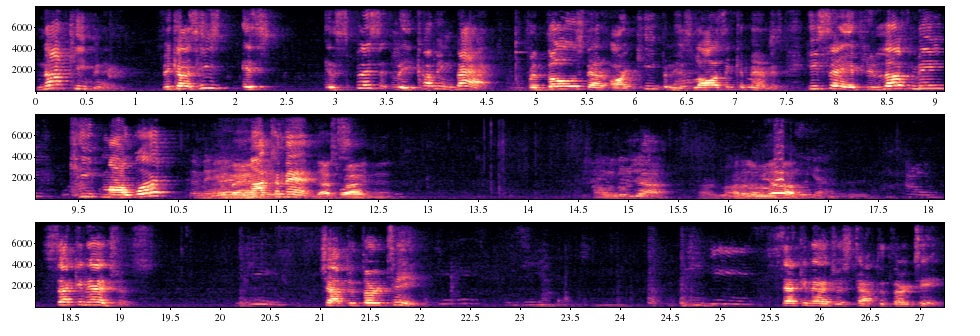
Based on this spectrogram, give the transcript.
Not keeping it. Because he's is explicitly coming back for those that are keeping his laws and commandments. He said, if you love me, keep my what? My commandments. That's right. Amen. Hallelujah. Hallelujah. Second Esdras, chapter 13. Second Esdras, chapter 13,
